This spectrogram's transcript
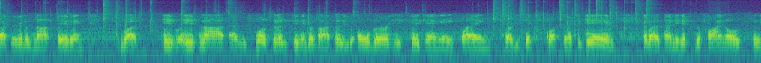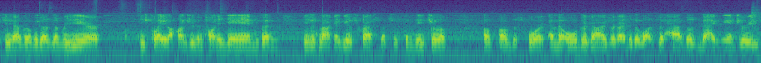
record of not fading, but he's he's not as explosive as the season goes on because he's older. He's taking he's playing 36 plus minutes a game, and by the time he gets to the finals, which he inevitably does every year, he's played 120 games, and he's just not going to be as fresh. That's just the nature of, of, of the sport. And the older guys are going to be the ones that have those nagging injuries,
